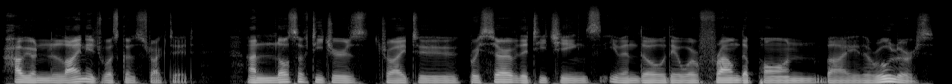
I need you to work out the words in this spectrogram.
how your lineage was constructed. And lots of teachers tried to preserve the teachings even though they were frowned upon by the rulers.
